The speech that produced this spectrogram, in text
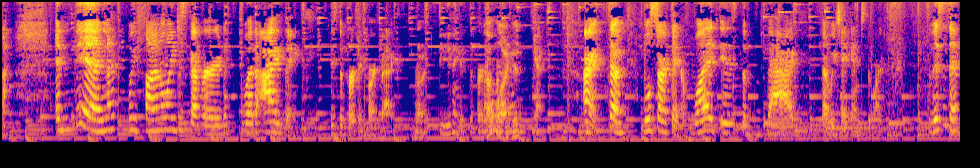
and then we finally discovered what I think is the perfect park bag. Right. Do you think it's the perfect I like it. Yeah. All right, so we'll start there. What is the bag that we take into the parks? So this is it.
